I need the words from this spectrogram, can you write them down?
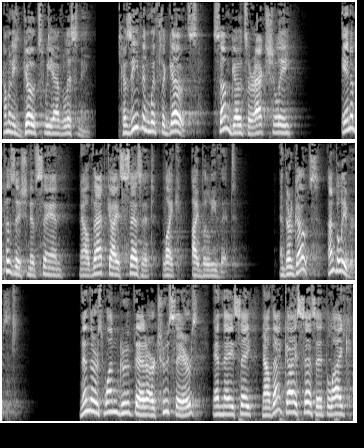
how many goats we have listening. Because even with the goats, some goats are actually in a position of saying, now that guy says it like I believe it. And they're goats, unbelievers. Then there's one group that are true sayers and they say, now that guy says it like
